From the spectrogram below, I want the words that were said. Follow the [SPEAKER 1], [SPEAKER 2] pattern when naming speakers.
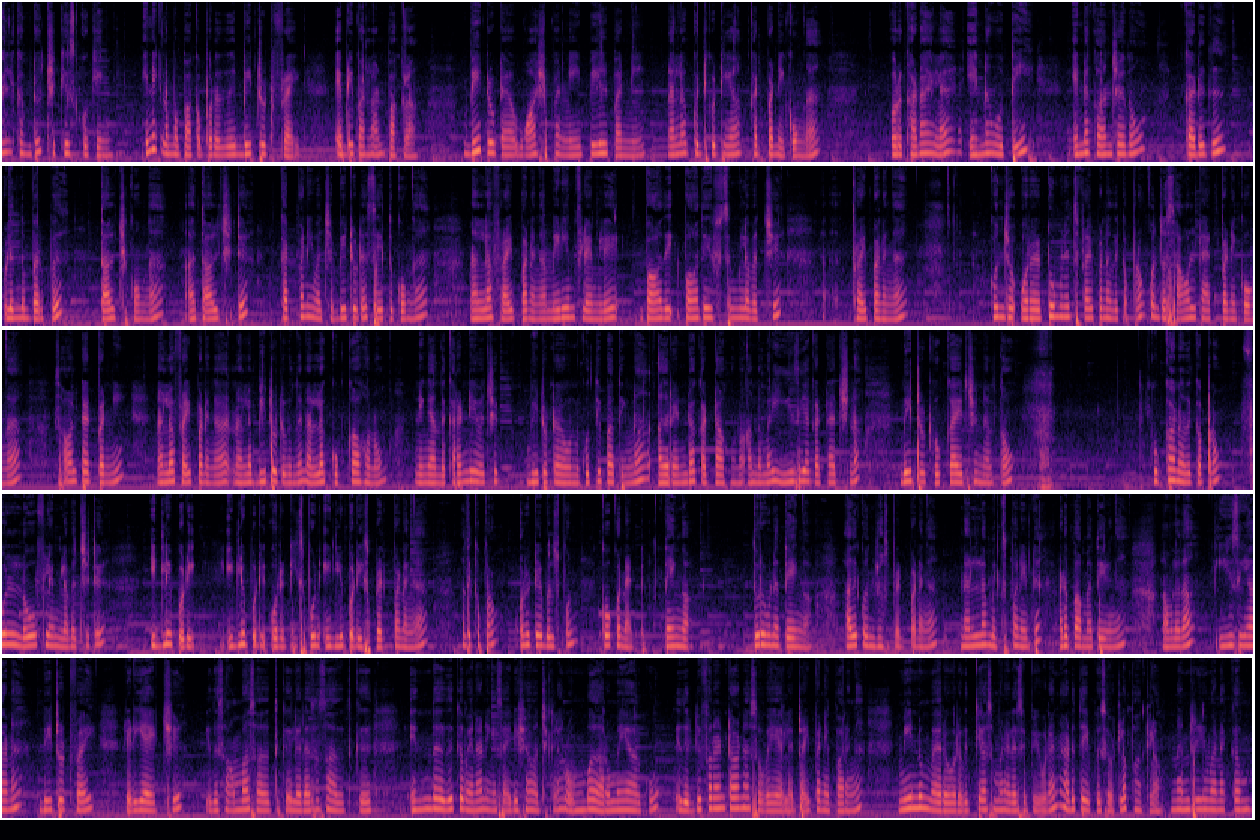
[SPEAKER 1] Welcome to chikkis cooking இன்றைக்கி நம்ம பார்க்க போகிறது பீட்ரூட் ஃப்ரை எப்படி பண்ணலான்னு பார்க்கலாம். பீட்ரூட்டை வாஷ் பண்ணி பீல் பண்ணி நல்லா குட்டி குட்டியாக கட் பண்ணிக்கோங்க. ஒரு கடாயில் எண்ணெய் ஊற்றி எண்ணெய் காஞ்சதும் கடுகு உளுந்தம்பருப்பு தாளிச்சிக்கோங்க. அதை தாளிச்சிட்டு கட் பண்ணி வச்ச பீட்ரூட்டை சேர்த்துக்கோங்க. நல்லா ஃப்ரை பண்ணுங்கள் மீடியம் ஃப்ளேம்லேயே பாதி பாதி சிம்மில் வச்சு ஃப்ரை பண்ணுங்கள் கொஞ்சம் ஒரு டூ மினிட்ஸ் ஃப்ரை பண்ணதுக்கப்புறம் கொஞ்சம் சால்ட் ஆட் பண்ணிக்கோங்க. சால்ட் ஆட் பண்ணி நல்லா ஃப்ரை பண்ணுங்கள் நல்லா பீட்ரூட் வந்து நல்லா குக் ஆகணும். நீங்கள் அந்த கரண்டியை வச்சு பீட்ரூட்டை ஒன்று குத்தி பார்த்தீங்கன்னா அது ரெண்டாக கட் ஆகணும். அந்த மாதிரி ஈஸியாக கட் ஆச்சுன்னா பீட்ரூட் குக் ஆயிடுச்சுன்னு அர்த்தம். குக் ஆனதுக்கப்புறம் ஃபுல் லோ ஃப்ளேமில் வச்சுட்டு இட்லி பொடி இட்லி பொடி ஒரு டீஸ்பூன் இட்லி பொடி ஸ்ப்ரெட் பண்ணுங்கள் அதுக்கப்புறம் ஒரு டேபிள் ஸ்பூன் கோகோனட் தேங்காய் துருவின தேங்காய். அது கொஞ்சம் ஸ்ப்ரெட் பண்ணுங்கள் நல்லா மிக்ஸ் பண்ணிவிட்டு அடுப்பு அமர்த்திடுங்க. அவ்வளோதான் ஈஸியான பீட்ரூட் ஃப்ரை ரெடி ஆயிடுச்சு. இது சாம்பார் சாதத்துக்கு இல்லை ரச சாதத்துக்கு எந்த இதுக்கு வேணால் நீங்கள் சைட் டிஷ்ஷாக வச்சுக்கலாம். ரொம்ப அருமையாக இருக்கும். இது டிஃப்ரெண்ட்டான சுவையில் ட்ரை பண்ணி பாருங்கள் மீண்டும் வேறு ஒரு வித்தியாசமான ரெசிபியுடன் அடுத்த எபிசோடில் பார்க்கலாம். நன்றி வணக்கம்.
